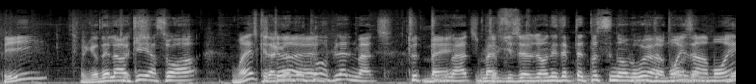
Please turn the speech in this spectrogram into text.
Puis, regardez le hockey hier soir. Ouais, est-ce que tu au complet le match. Tout, tout Ben, le match. on était peut-être pas si nombreux. de moins en moins.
